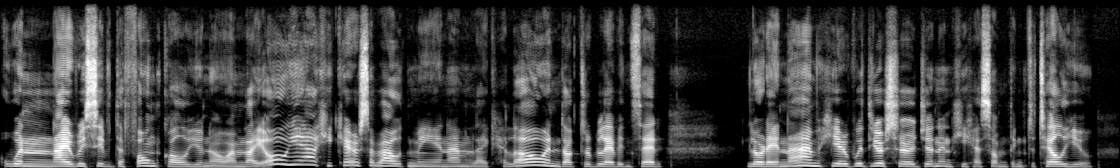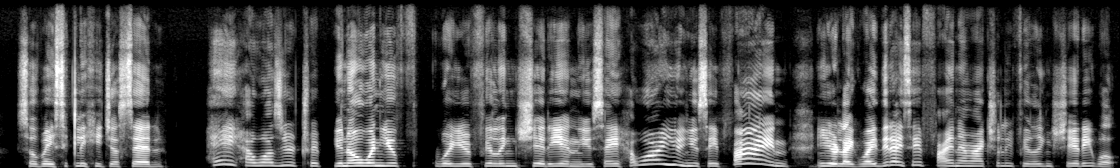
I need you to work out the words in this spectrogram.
when I received the phone call, you know, I'm like, oh yeah, he cares about me, and I'm like, hello, and Dr. Blevins said, Lorena, I'm here with your surgeon and he has something to tell you. So basically, he just said, Hey, how was your trip? You know, when you where you're feeling shitty and you say, How are you? And you say, Fine. And you're like, Why did I say fine? I'm actually feeling shitty. Well,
